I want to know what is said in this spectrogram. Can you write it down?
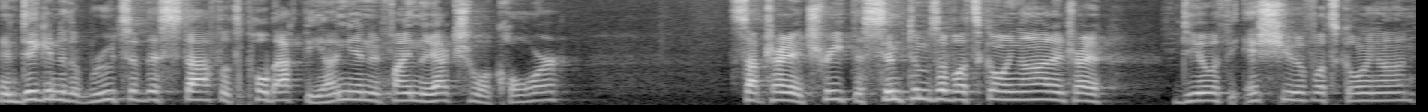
and dig into the roots of this stuff. Let's pull back the onion and find the actual core. Stop trying to treat the symptoms of what's going on and try to deal with the issue of what's going on.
